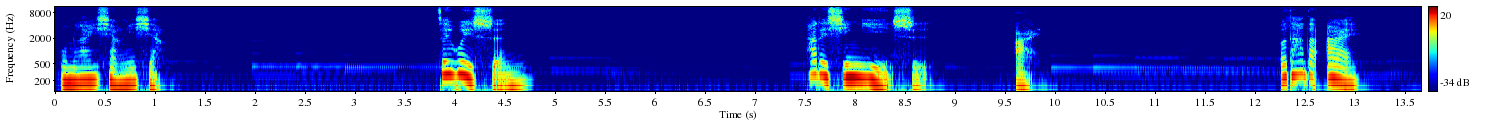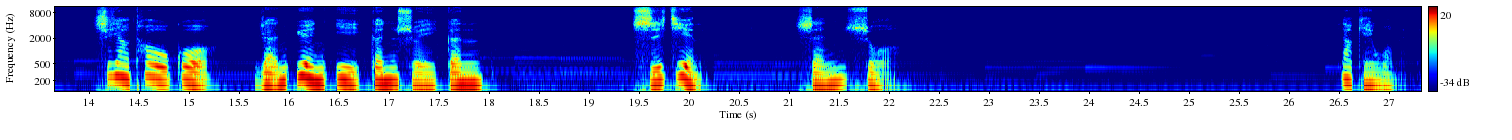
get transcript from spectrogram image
我们来想一想，这位神，他的心意是爱，而他的爱是要透过人愿意跟随跟实践神所。要给我们的，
